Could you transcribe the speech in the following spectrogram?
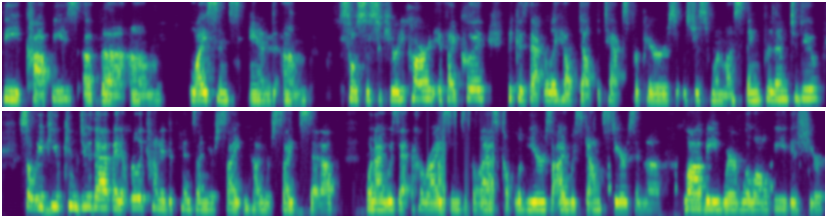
the copies of the um, license and um, social security card if I could, because that really helped out the tax preparers. It was just one less thing for them to do. So if you can do that, but it really kind of depends on your site and how your site's set up when I was at Horizons the last couple of years, I was downstairs in the lobby where we'll all be this year,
